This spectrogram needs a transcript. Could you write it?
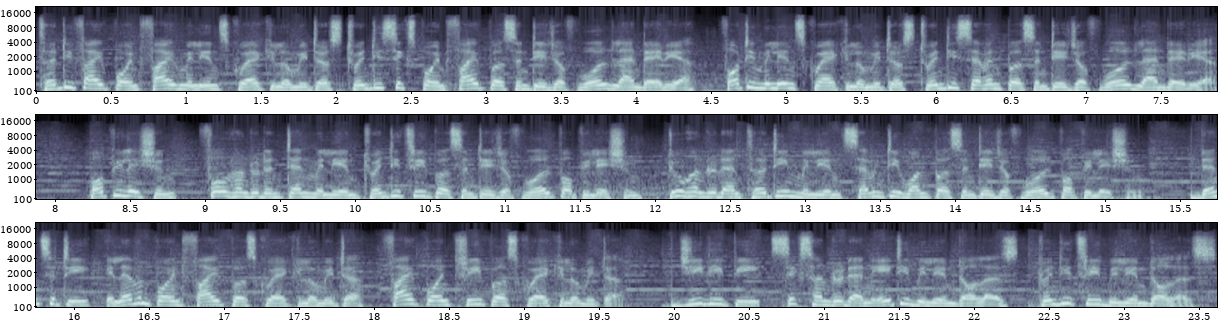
35.5 million square kilometers, 26.5 percentage of world land area, 40 million square kilometers, 27 percentage of world land area. Population, 410 million, 23 percentage of world population, 213 million, 71 percentage of world population. Density, 11.5 per square kilometer, 5.3 per square kilometer. GDP, 680 billion dollars, 23 billion dollars.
